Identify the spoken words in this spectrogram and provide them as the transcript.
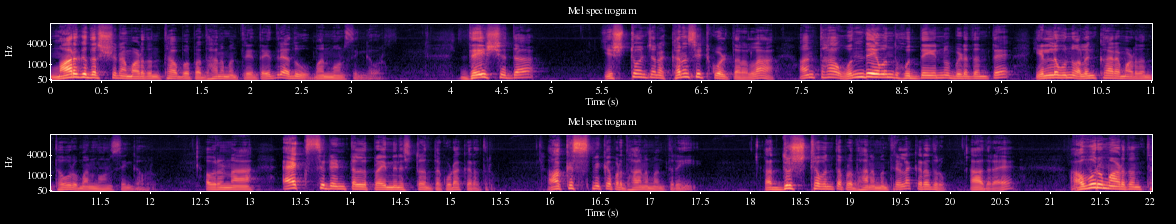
ಮಾರ್ಗದರ್ಶನ ಮಾಡಿದಂಥ ಒಬ್ಬ ಪ್ರಧಾನಮಂತ್ರಿ ಅಂತ ಇದ್ದರೆ ಅದು ಮನಮೋಹನ್ ಸಿಂಗ್ ಅವರು. ದೇಶದ ಎಷ್ಟೊಂದು ಜನ ಕನಸಿಟ್ಕೊಳ್ತಾರಲ್ಲ, ಅಂತಹ ಒಂದೇ ಒಂದು ಹುದ್ದೆಯನ್ನು ಬಿಡದಂತೆ ಎಲ್ಲವನ್ನೂ ಅಲಂಕಾರ ಮಾಡಿದಂಥವರು ಮನಮೋಹನ್ ಸಿಂಗ್ ಅವರು. ಅವರನ್ನು ಆಕ್ಸಿಡೆಂಟಲ್ ಪ್ರೈಮ್ ಮಿನಿಸ್ಟರ್ ಅಂತ ಕೂಡ ಕರೆದರು. ಆಕಸ್ಮಿಕ ಪ್ರಧಾನಮಂತ್ರಿ, ಅದೃಷ್ಟವಂತ ಪ್ರಧಾನಮಂತ್ರಿ ಎಲ್ಲ ಕರೆದರು. ಆದರೆ ಅವರು ಮಾಡಿದಂಥ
